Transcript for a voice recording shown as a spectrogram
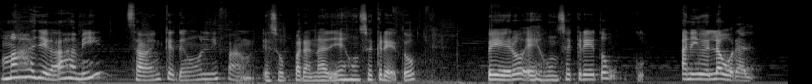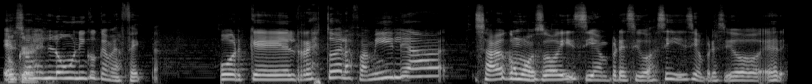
más allegadas a mí saben que tengo OnlyFans. Eso para nadie es un secreto, pero es un secreto a nivel laboral. Eso es lo único que me afecta. Porque el resto de la familia sabe cómo soy, siempre he sido así, siempre he sido er-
